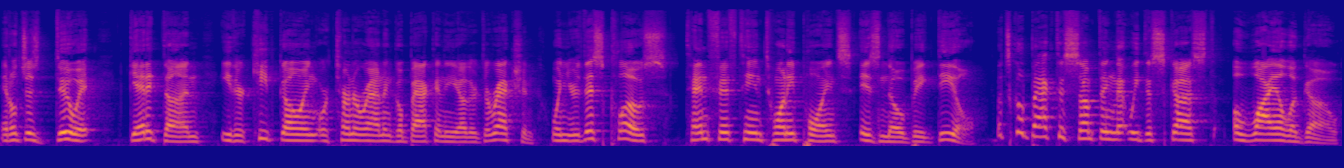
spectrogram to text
it'll just do it, get it done, either keep going or turn around and go back in the other direction. When you're this close, 10, 15, 20 points is no big deal. Let's go back to something that we discussed a while ago.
